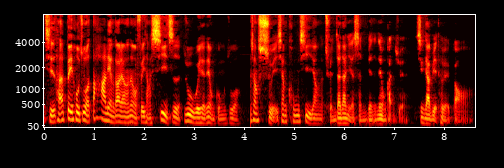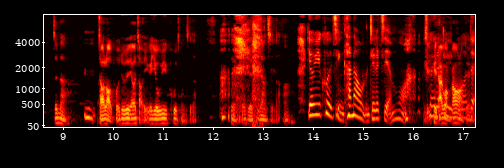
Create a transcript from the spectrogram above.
其实他背后做了大量大量的那种非常细致入微的那种工作，像水、像空气一样的存在在你的身边的那种感觉，性价比也特别高，真的。嗯，找老婆就是要找一个优衣库这样子的，对，我觉得是这样子的啊。优衣库，请看到我们这个节目，也可以打广告了对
